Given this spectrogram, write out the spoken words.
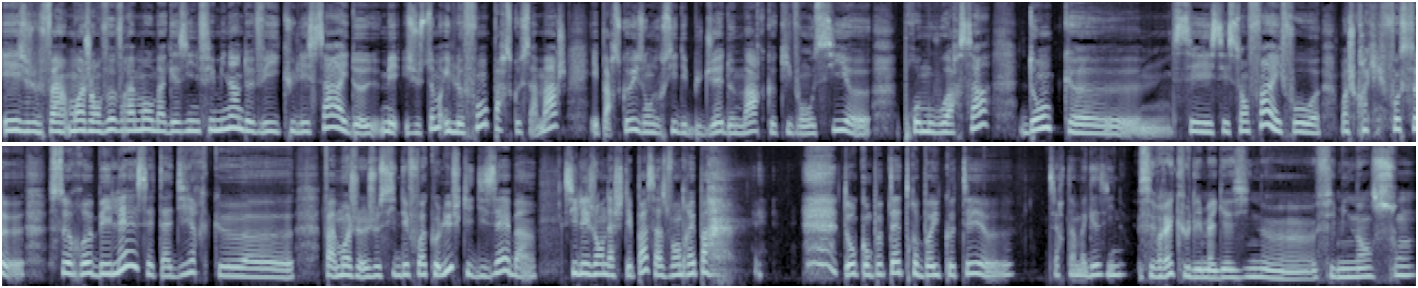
Et je, enfin, moi, j'en veux vraiment aux magazines féminins de véhiculer ça et de, mais justement, ils le font parce que ça marche et parce qu'ils ont aussi des budgets de marques qui vont aussi euh, promouvoir ça. Donc, euh, c'est sans fin. Il faut, moi, je crois qu'il faut se, se rebeller, c'est-à-dire que, euh, enfin, moi, je, je cite des fois Coluche qui disait, ben, si les gens n'achetaient pas, ça se vendrait pas. Donc, on peut peut-être boycotter certains magazines. C'est vrai que les magazines euh, féminins sont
